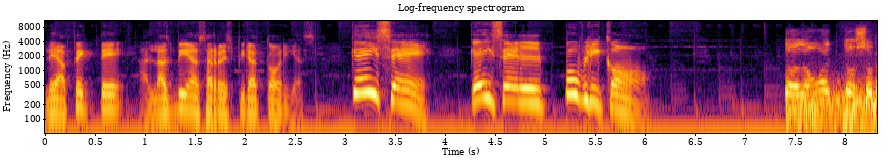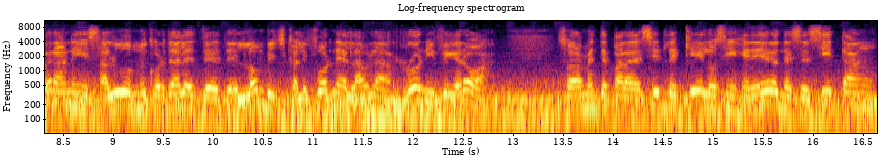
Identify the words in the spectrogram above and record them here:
le afecte a las vías respiratorias. ¿Qué hice? ¿Qué hice el público? Don Otto Soberani, saludos muy cordiales desde Long Beach, California. Habla Ronnie Figueroa. Solamente para decirle que los ingenieros necesitan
